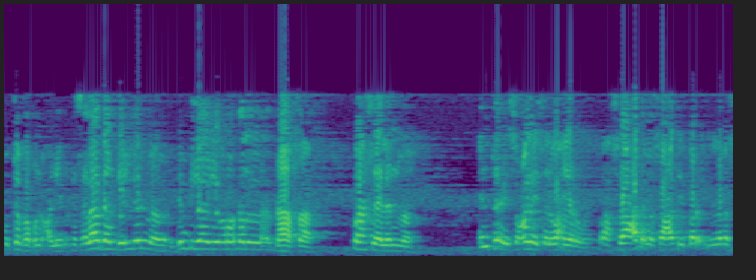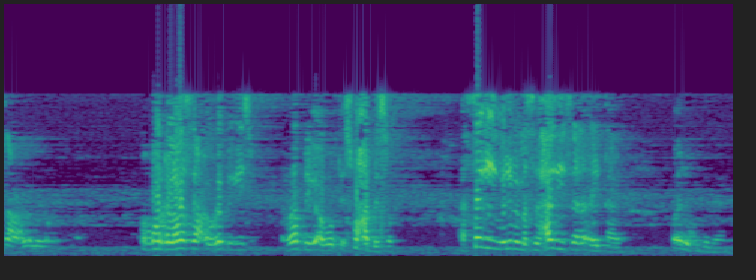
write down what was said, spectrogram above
Muttafaqun caleyh marka salaadan dheldhel maa marka dembigaagii horoo dhan la dhaafaa wax sahlan maaha inta ay soconaysana wax yar way waa saacad ama saacad iyo bar iyo laba saac wax lamida qofka marka laba saac oo rabbigiis rabbiga abuurta isku xabiso isagii weliba maslaxadiisana ay tahay waa inuu ku dadaalo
